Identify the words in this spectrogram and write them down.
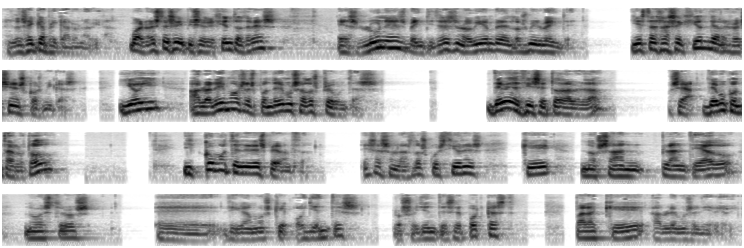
Entonces hay que aplicar una vida. Bueno, este es el episodio 103, es lunes 23 de noviembre de 2020 y esta es la sección de reflexiones cósmicas. Y hoy hablaremos, responderemos a dos preguntas. ¿Debe decirse toda la verdad? O sea, ¿debo contarlo todo? ¿Y cómo tener esperanza? Esas son las dos cuestiones que nos han planteado nuestros, eh, digamos que, oyentes, los oyentes del podcast, para que hablemos el día de hoy.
